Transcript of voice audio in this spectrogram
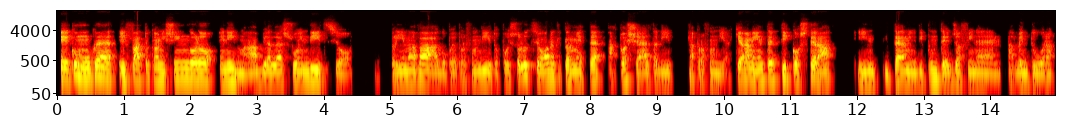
E comunque il fatto che ogni singolo enigma abbia il suo indizio, prima vago, poi approfondito, poi soluzione, ti permette a tua scelta di approfondire. Chiaramente ti costerà in termini di punteggio a fine avventura,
